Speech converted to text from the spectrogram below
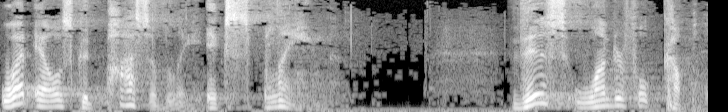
What else could possibly explain this wonderful couple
